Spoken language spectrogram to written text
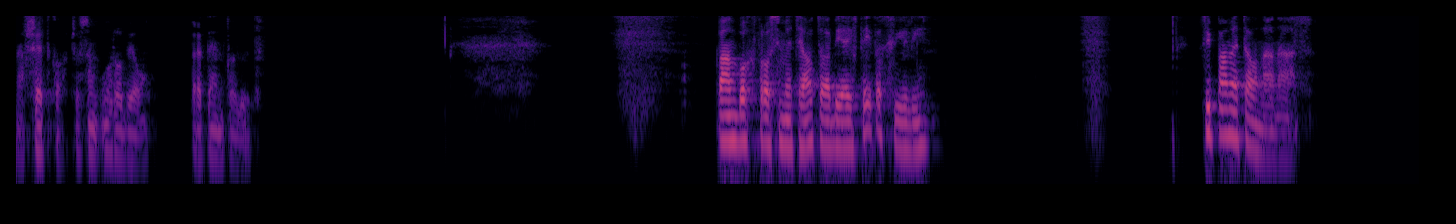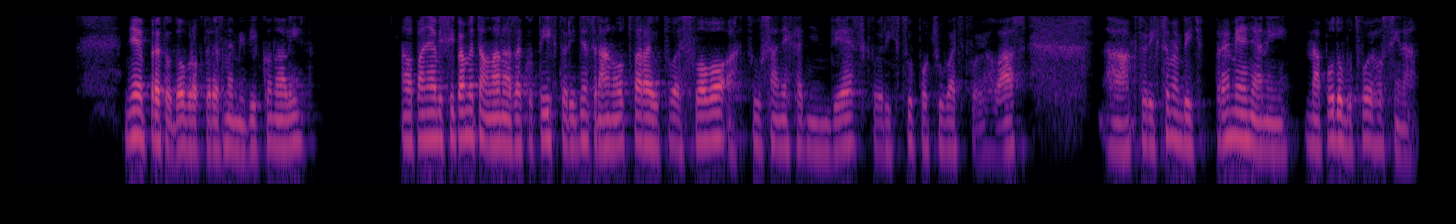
na všetko, čo som urobil pre tento ľud. Pán Boh, prosíme ťa o to, aby aj v tejto chvíli si pamätal na nás. Nie preto dobro, ktoré sme my vykonali, ale, Pane, aby si pamätal na nás ako tých, ktorí dnes ráno otvárajú Tvoje slovo a chcú sa nechať ním viesť, ktorí chcú počúvať Tvoj hlas a ktorí chceme byť premienianí na podobu Tvojho syna.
